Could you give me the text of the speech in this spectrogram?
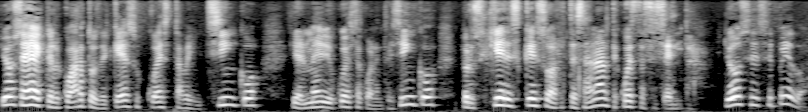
Yo sé que el cuarto de queso cuesta 25 y el medio cuesta 45, pero si quieres queso artesanal te cuesta 60. Yo sé ese pedo.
